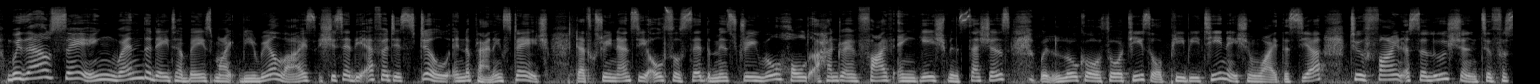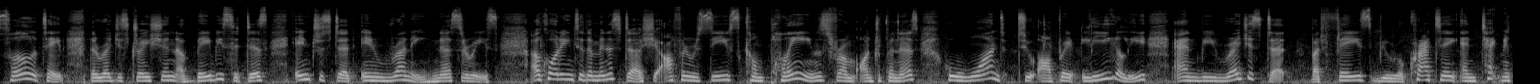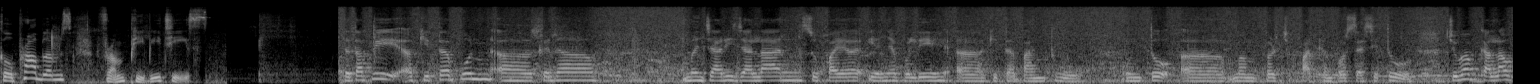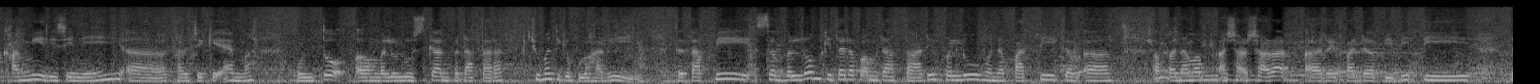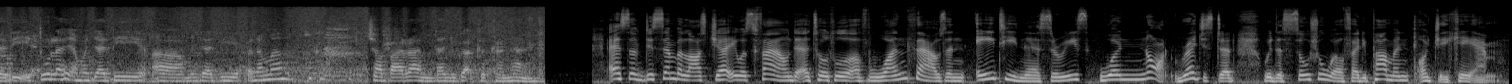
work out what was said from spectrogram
Without saying when the database might be realized, she said the effort is still in the planning stage. Dr. Nancy also said the ministry will hold 105 engagement sessions with local authorities or PBT nationwide this year to find a solution to facilitate the registration of babysitters interested in running nurseries. According to the minister, she often receives complaints from entrepreneurs who want to operate legally and be registered but face bureaucratic and technical problems from PBTs. Tetapi uh, kita pun uh, kena mencari jalan supaya ianya boleh uh, kita bantu untuk uh, mempercepatkan proses itu. Cuma kalau kami di sini, uh, kalau JKM uh, untuk uh, meluluskan pendaftaran cuma 30 hari. Tetapi sebelum kita dapat mendaftar, dia perlu menepati ke, uh, apa nama syarat-syarat uh, daripada PBT. Jadi itulah yang menjadi uh, menjadi apa nama cabaran dan juga kekangan. As of December last year, it was found a total of 1,080 nurseries were not registered with the Social Welfare Department or JKM.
